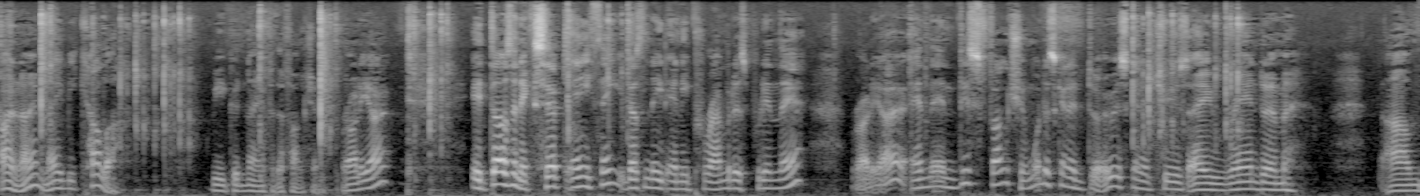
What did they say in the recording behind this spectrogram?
I don't know, maybe color. would Be a good name for the function. Radio. It doesn't accept anything. It doesn't need any parameters put in there. Radio. And then this function, what it's going to do is going to choose a random um,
